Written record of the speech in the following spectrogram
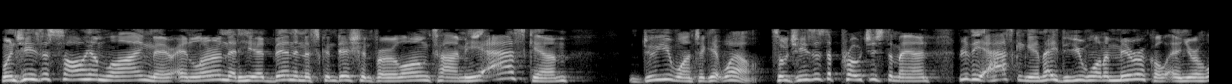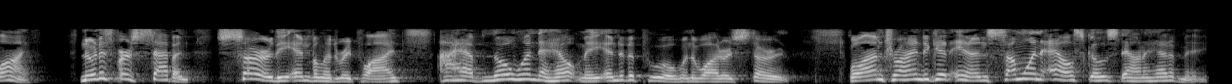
When Jesus saw him lying there and learned that he had been in this condition for a long time, he asked him, do you want to get well? So Jesus approaches the man, really asking him, hey, do you want a miracle in your life? Notice verse 7. Sir, the invalid replied, I have no one to help me into the pool when the water is stirred. While I'm trying to get in, someone else goes down ahead of me.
